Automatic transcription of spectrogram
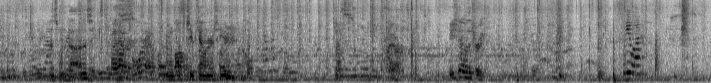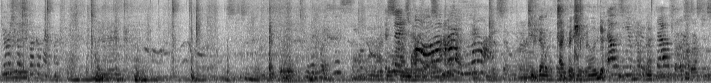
This one dies. If I have four, I put I'm gonna put two counters here. Nice. Each down with a tree. We won. You were still stuck on that part. It says, aw, I Get you down with a three. Activate his ability. That was you. That was the princess's.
